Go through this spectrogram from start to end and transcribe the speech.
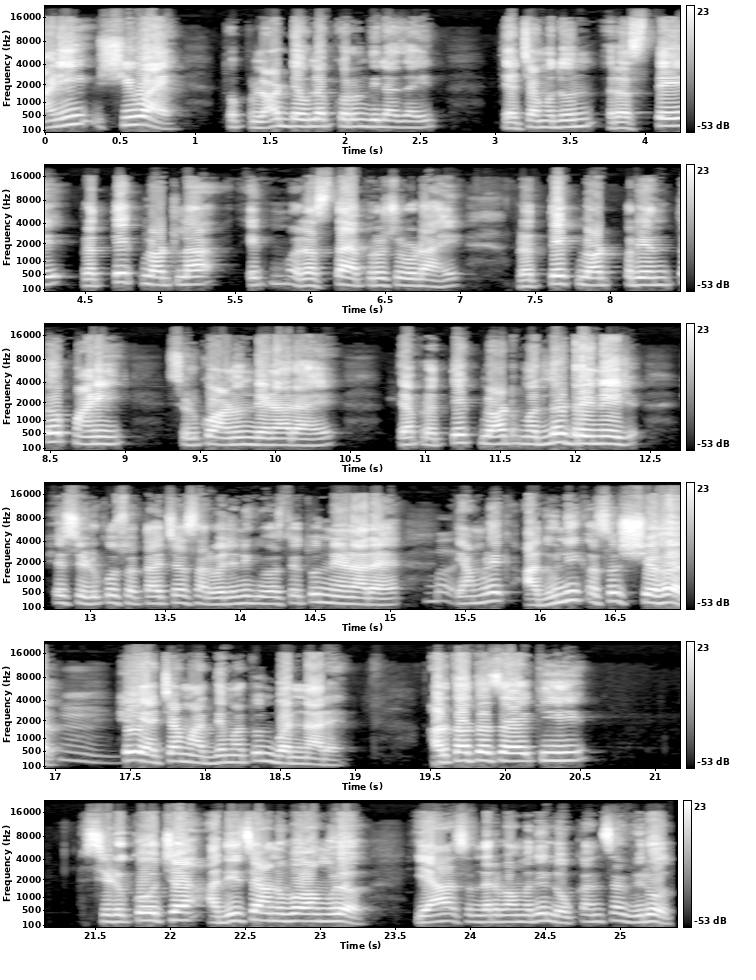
आणि शिवाय तो प्लॉट डेव्हलप करून दिला जाईल. त्याच्यामधून रस्ते प्रत्येक प्लॉटला एक रस्ता अप्रोच रोड आहे. प्रत्येक प्लॉट पर्यंत पाणी सिडको आणून देणार आहे. त्या प्रत्येक प्लॉट मधलं ड्रेनेज हे सिडको स्वतःच्या सार्वजनिक व्यवस्थेतून नेणार आहे. त्यामुळे एक आधुनिक असं शहर हे याच्या माध्यमातून बनणार आहे. अर्थातच आहे की सिडकोच्या आधीच्या अनुभवामुळं या संदर्भामध्ये लोकांचा विरोध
